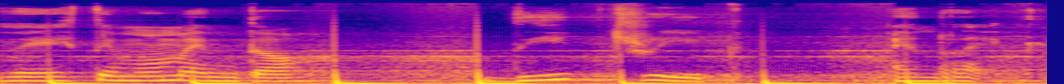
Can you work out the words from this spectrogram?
Desde este momento, Deep Trip en Rec.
